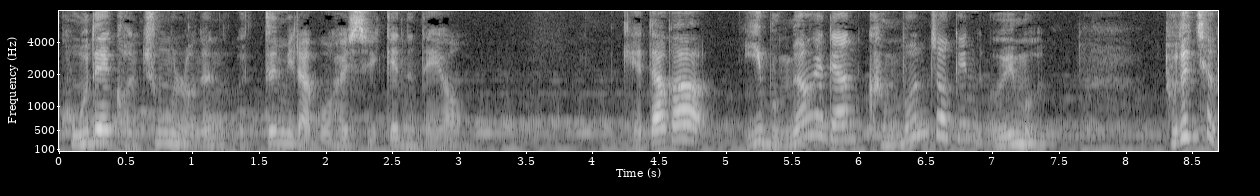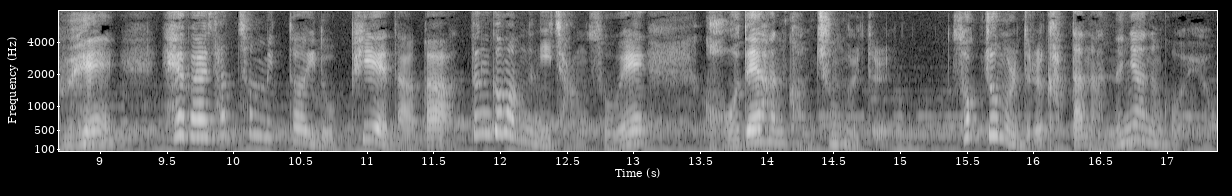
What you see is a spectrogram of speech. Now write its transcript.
고대 건축물로는 으뜸이라고 할 수 있겠는데요. 게다가 이 문명에 대한 근본적인 의문, 도대체 왜 해발 4,000m 이 높이에다가 뜬금없는 이 장소에 거대한 건축물들, 석조물들을 갖다 놨느냐는 거예요.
